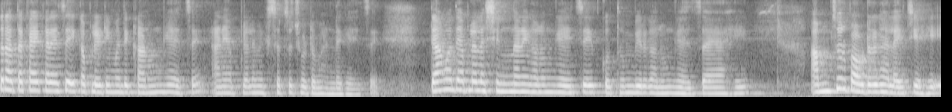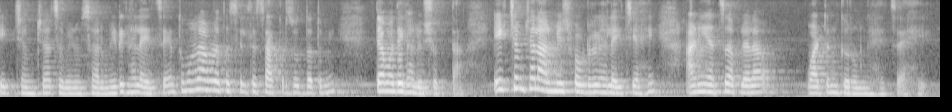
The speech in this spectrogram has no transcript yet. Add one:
तर आता काय करायचं? एका प्लेटीमध्ये काढून घ्यायचं आहे आणि आपल्याला मिक्सरचं छोटं भांडं घ्यायचं आहे त्यामध्ये आपल्याला शेंगदाणे घालून घ्यायचे कोथिंबीर घालून घ्यायचं आहे. आमचूर पावडर घालायची आहे एक चमचा चवीनुसार मीठ घालायचं आहे तुम्हाला आवडत असेल तर साखरसुद्धा तुम्ही त्यामध्ये घालू शकता. एक चमचा लाल मिरच पावडर घालायची आहे आणि याचं आपल्याला वाटण करून घ्यायचं आहे.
